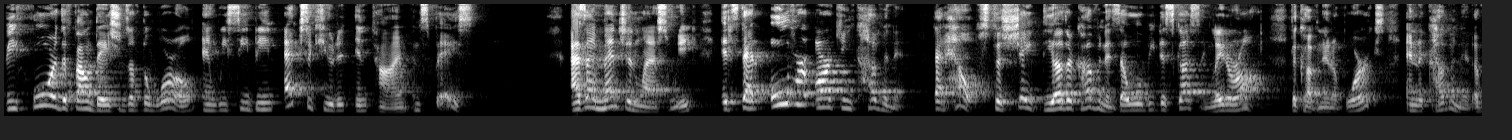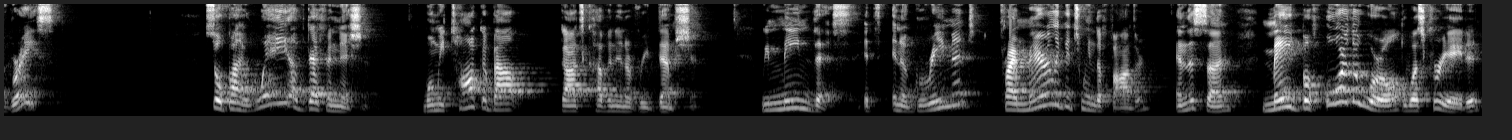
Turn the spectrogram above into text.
before the foundations of the world, and we see being executed in time and space. As I mentioned last week, it's that overarching covenant that helps to shape the other covenants that we'll be discussing later on the covenant of works and the covenant of grace. So, by way of definition, when we talk about God's covenant of redemption, we mean this it's an agreement primarily between the Father and the Son, made before the world was created,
